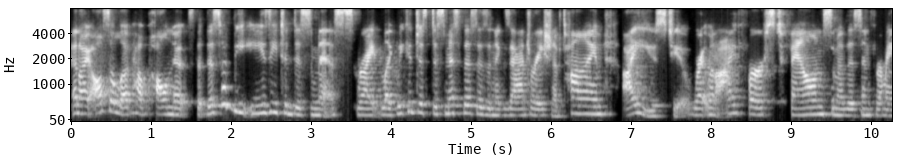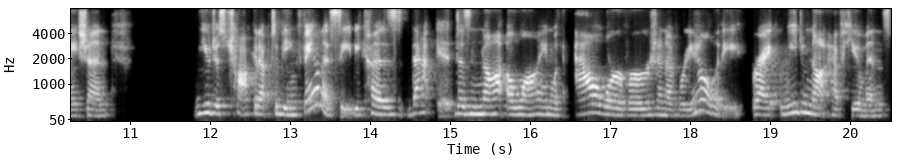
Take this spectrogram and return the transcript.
And I also love how Paul notes that this would be easy to dismiss, right? Like we could just dismiss this as an exaggeration of time. I used to, right? When I first found some of this information, you just chalk it up to being fantasy because that it does not align with our version of reality right? We do not have humans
